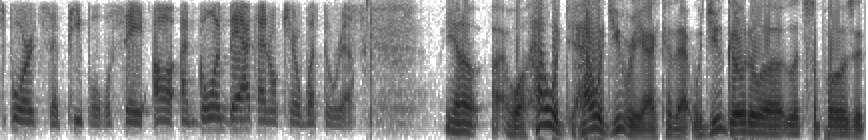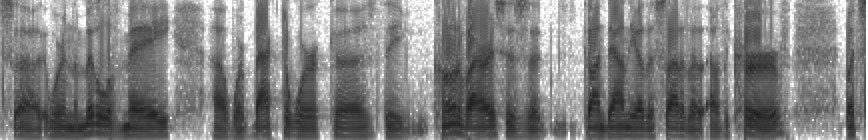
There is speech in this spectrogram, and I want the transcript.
sports that people will say, oh, I'm going back, I don't care what the risk? You know, well, how would how would you react to that? Would you go to a? Let's suppose it's uh, we're in the middle of May, uh, we're back to work. Uh, the coronavirus has uh, gone down the other side of the of the curve, but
